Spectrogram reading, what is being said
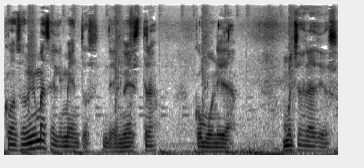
Consumir más alimentos de nuestra comunidad. Muchas gracias.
